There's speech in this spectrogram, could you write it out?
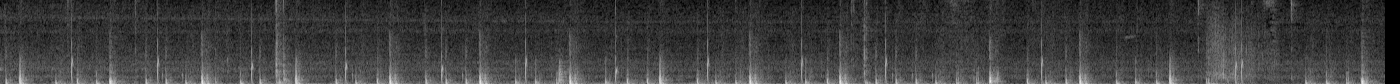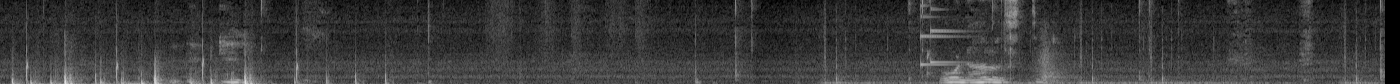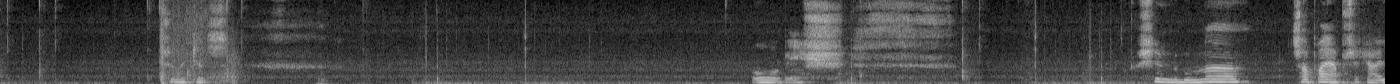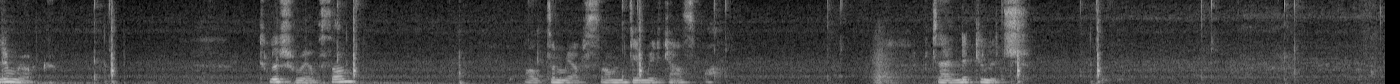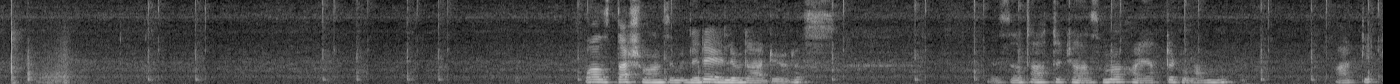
Arası? Şunu kır. O beş. Şimdi bununla çapa yapacak halim yok. Kılıç mı yapsam? Altın mı yapsam? Demir kazma. Bir tane de kılıç. Bazı taş malzemeleri elveda diyoruz. Mesela tahta kazma hayatta kalan bu. Artık.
